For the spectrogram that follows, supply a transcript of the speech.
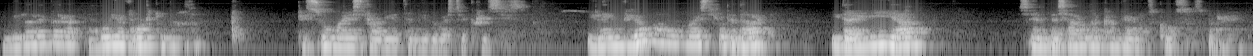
Milarepa era muy afortunado que su maestro había tenido esta crisis y le envió a un maestro de Dharma y de ahí ya se empezaron a cambiar las cosas para él.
